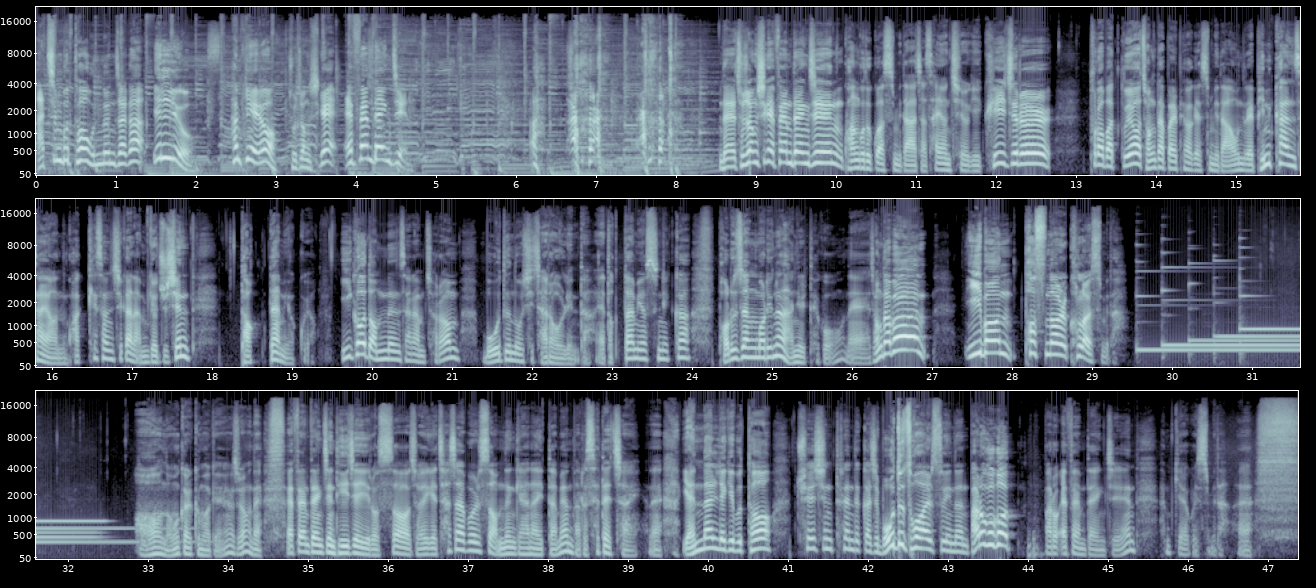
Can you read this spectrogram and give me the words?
아침부터 웃는 자가 인류. 함께해요. 조정식의 FM 대행진. 네, 조정식의 FM 대행진 광고 듣고 왔습니다. 자, 사연 채우기 퀴즈를 풀어봤고요. 정답 발표하겠습니다. 오늘의 빈칸 사연 곽혜선 씨가 남겨주신 덕담이었고요. 이것 없는 사람처럼 모든 옷이 잘 어울린다. 네, 덕담이었으니까 버르장머리는 아닐 테고. 네, 정답은 2번 personal color였습니다. 어, 너무 깔끔하게, 그죠? 네. FM 대행진 DJ로서 저에게 찾아볼 수 없는 게 하나 있다면 바로 세대 차이. 네. 옛날 얘기부터 최신 트렌드까지 모두 소화할 수 있는 바로 그것! 바로 FM 댕진 함께하고 있습니다. 네.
